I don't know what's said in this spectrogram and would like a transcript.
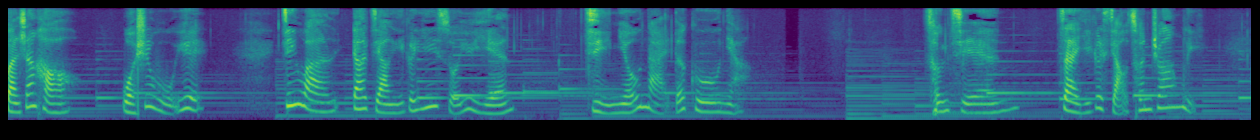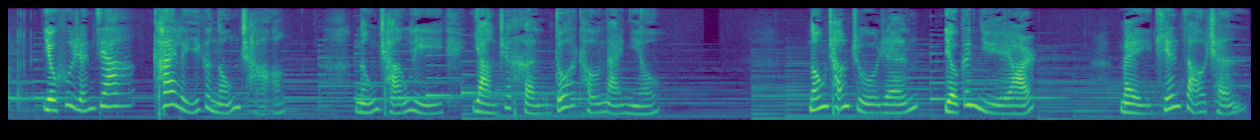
晚上好，我是五月。今晚要讲一个伊索寓言《挤牛奶的姑娘》。从前，在一个小村庄里，有户人家开了一个农场，农场里养着很多头奶牛。农场主人有个女儿。每天早晨，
